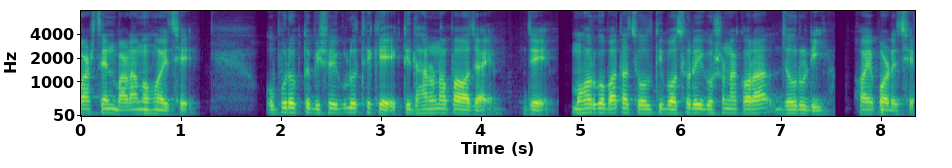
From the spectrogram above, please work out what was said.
পার্সেন্ট বাড়ানো হয়েছে। উপরোক্ত বিষয়গুলো থেকে একটি ধারণা পাওয়া যায় যে, মহর্ঘ ভাতা চলতি বছরেই ঘোষণা করা জরুরি হয়ে পড়েছে।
